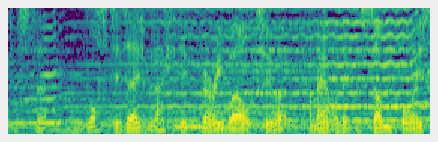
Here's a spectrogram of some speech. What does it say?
Just uh, lost his edge, but actually did very well to uh, come out with it with some poise.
